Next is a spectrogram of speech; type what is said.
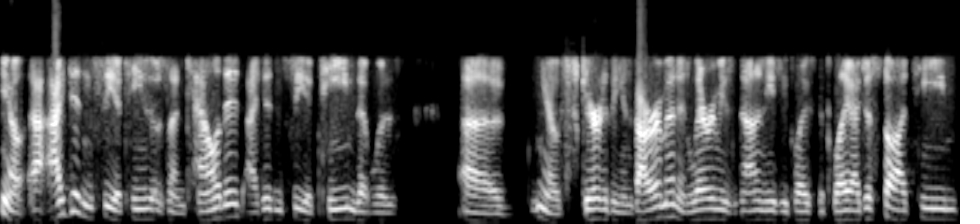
you know, I, I didn't see a team that was untalented. I didn't see a team that was, uh, you know, scared of the environment. And Laramie's not an easy place to play. I just saw a team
